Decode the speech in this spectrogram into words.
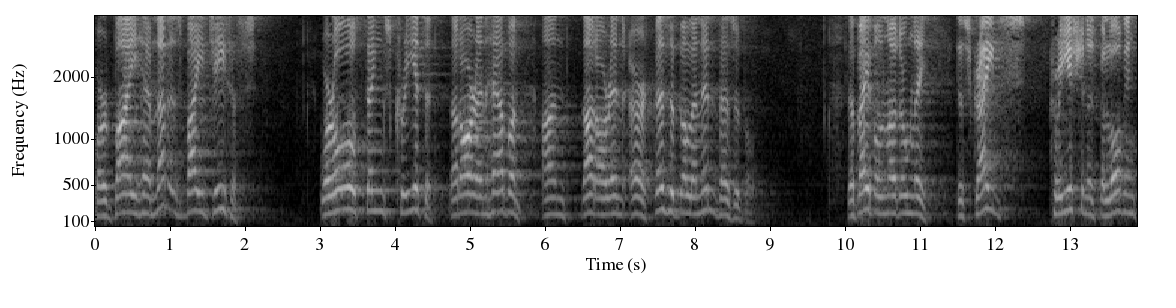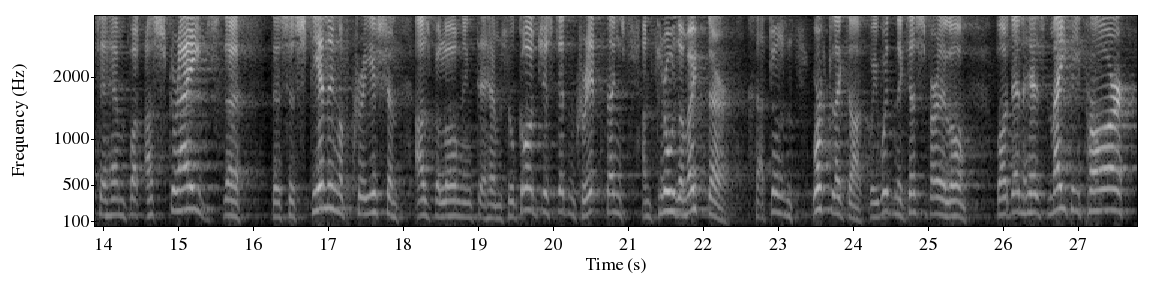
for by him, that is by Jesus, were all things created that are in heaven and that are in earth, visible and invisible. The Bible not only describes creation as belonging to him, but ascribes the, the sustaining of creation as belonging to him. So God just didn't create things and throw them out there. That doesn't work like that. We wouldn't exist very long but in his mighty power,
